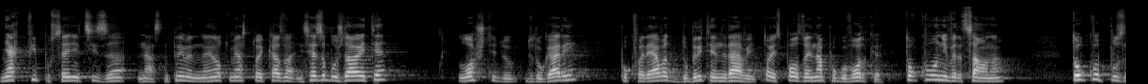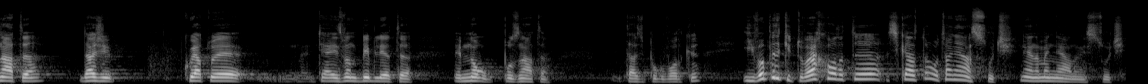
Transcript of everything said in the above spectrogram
Някакви последици за нас. Например, на едното място той казва, не се заблуждавайте, лошите другари покваряват добрите нрави. Той използва една поговорка, толкова универсална, толкова позната, даже която е, тя е извън Библията, е много позната тази поговорка. И въпреки това хората си казват, това няма да се случи. Не, на мен няма да ми се случи.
